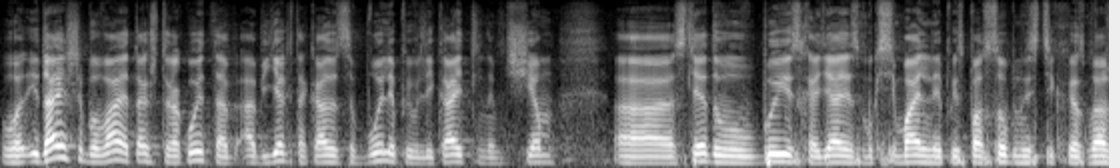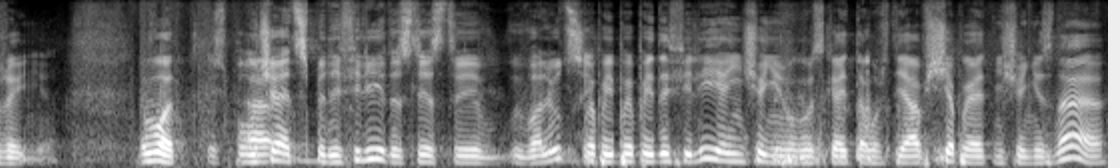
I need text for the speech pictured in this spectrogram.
Вот. И дальше бывает так, что какой-то объект оказывается более привлекательным, чем э, следовало бы, исходя из максимальной приспособленности к размножению. Вот. То есть, получается, а, педофилия — это следствие эволюции? По, по педофилии я ничего не могу сказать, потому что я вообще про это ничего не знаю.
